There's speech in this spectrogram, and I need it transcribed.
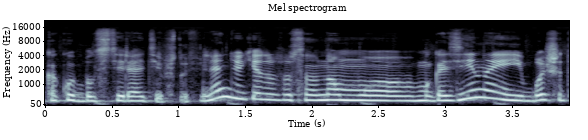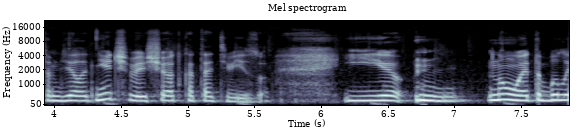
какой был стереотип, что в Финляндию едут в основном э, в магазины и больше там делать нечего, еще откатать визу. И ну, это было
